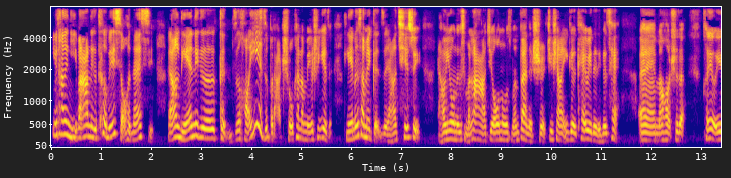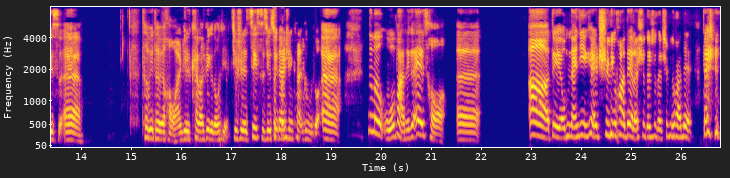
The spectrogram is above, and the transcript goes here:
因为它的泥巴那个特别小，很难洗，然后连那个梗子，好像叶子不大吃，我看到没有吃叶子，连那个上面梗子，然后切碎，然后用那个什么辣椒弄什么拌着吃，就像一个开胃的一个菜，哎，蛮好吃的，很有意思，哎。特别特别好玩，就是看到这个东西，就是这次就这段时间看了这么多，哎，那么我把那个艾草，呃，啊，对我们南京也开始吃绿化带了，是的，是的，吃绿化带，但是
